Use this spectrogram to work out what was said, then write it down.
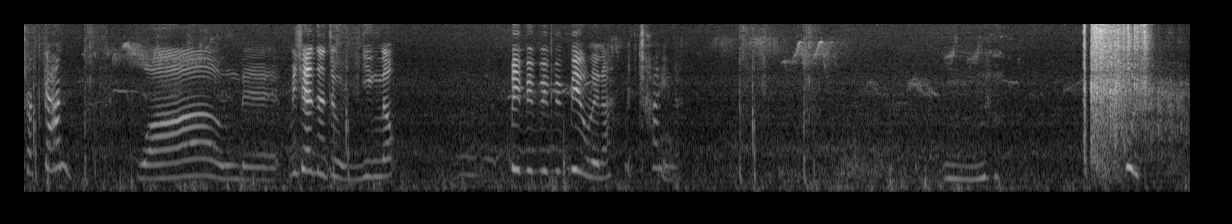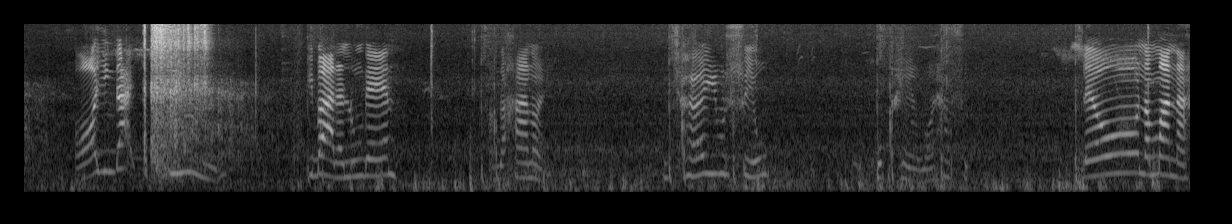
ช็อตกัน ว้าวลุงเดไม่ใช่จู่ๆยิงแล้วปิ้วปิ้วปิ้วปิ้วปิ้วเลยนะ ไม่ใช่นะอืมอ๋อยิงได้กี่บาทอะลุงเดนทำราคาหน่อย ไม่ใช่มันซิวโคตรแพงร้อยห้าสิบแล้วน้ำมันอะ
